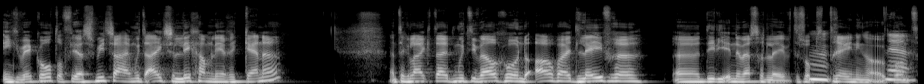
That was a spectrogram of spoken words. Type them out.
ingewikkeld. Of ja, Smit zei hij moet eigenlijk zijn lichaam leren kennen. En tegelijkertijd moet hij wel gewoon de arbeid leveren eh, die hij in de wedstrijd levert. Dus op de Mm. trainingen ook. Ja. Want,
